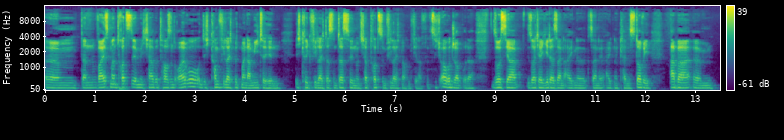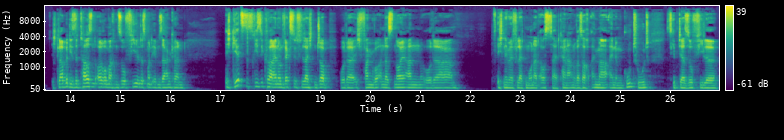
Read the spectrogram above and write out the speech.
ähm, dann weiß man trotzdem, ich habe 1000 Euro und ich komme vielleicht mit meiner Miete hin. Ich krieg vielleicht das und das hin und ich habe trotzdem vielleicht noch einen 450 Euro Job oder so ist ja, so hat ja jeder seine eigene, seine eigene kleine Story. Aber ähm, ich glaube, diese 1000 Euro machen so viel, dass man eben sagen kann, ich gehe jetzt das Risiko ein und wechsle vielleicht einen Job oder ich fange woanders neu an oder ich nehme vielleicht einen Monat Auszeit. Keine Ahnung, was auch immer einem gut tut. Es gibt ja so viele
